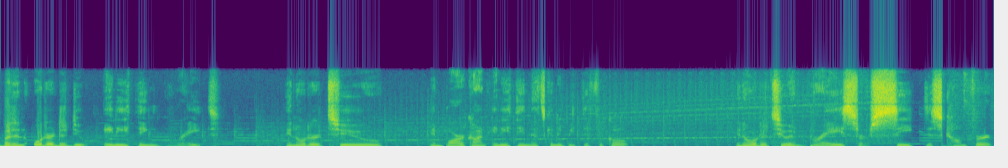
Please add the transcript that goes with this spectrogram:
But in order to do anything great, in order to embark on anything that's going to be difficult, in order to embrace or seek discomfort,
